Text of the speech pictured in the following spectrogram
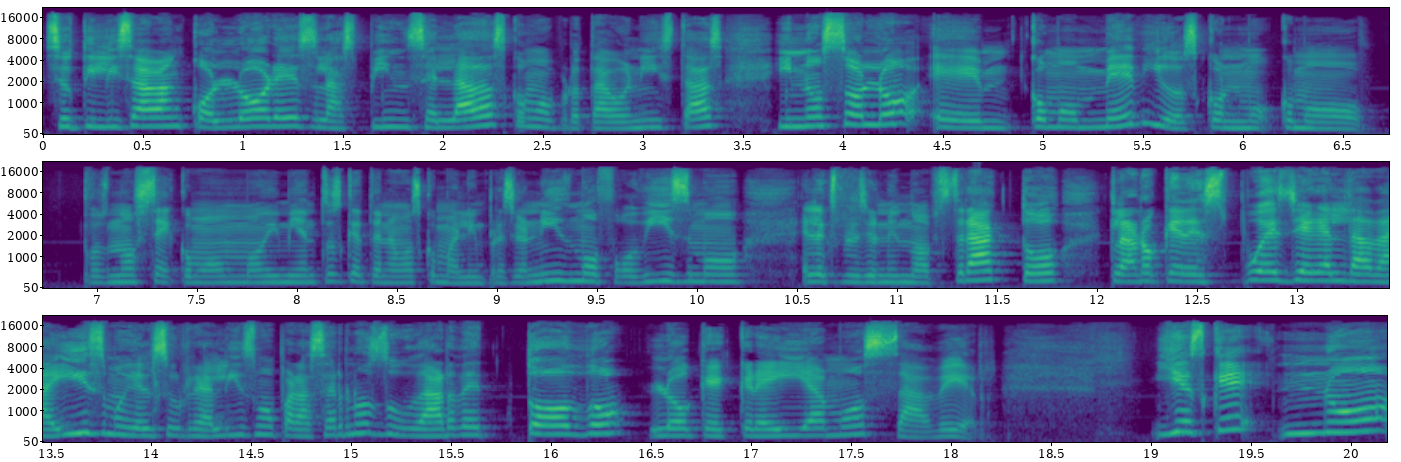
Se utilizaban colores, las pinceladas como protagonistas y no solo em, como medios, como, como pues no sé, como movimientos que tenemos como el impresionismo, fobismo, el expresionismo abstracto. Claro que después llega el dadaísmo y el surrealismo para hacernos dudar de todo lo que creíamos saber. Y es que no,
